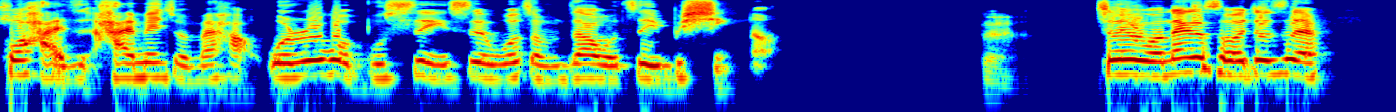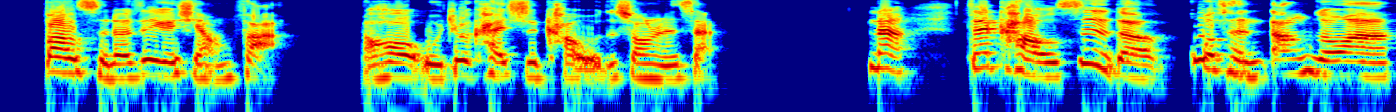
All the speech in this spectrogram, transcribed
或孩子还没准备好。我如果不试一试，我怎么知道我自己不行呢？对，所以我那个时候就是抱持了这个想法，然后我就开始考我的双人伞。那在考试的过程当中啊，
